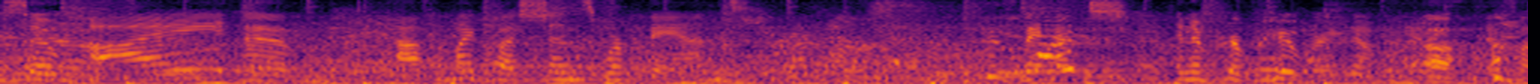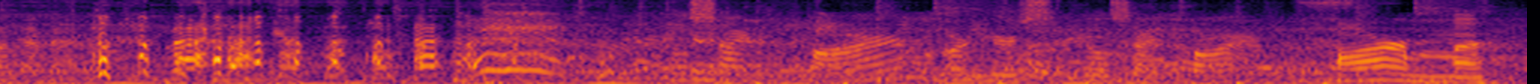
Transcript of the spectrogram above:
So I um, half of my questions were banned because they have inappropriate word. No, Oh. it's not that bad. Hillshire Farm or Hillshire Farms? Farm.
